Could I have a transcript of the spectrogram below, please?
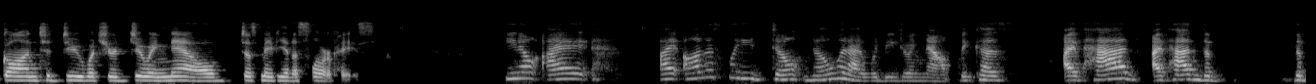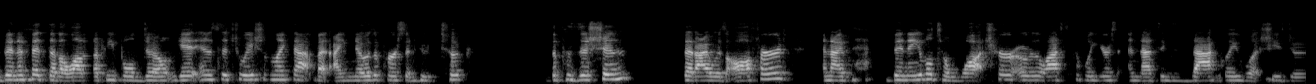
gone to do what you're doing now just maybe at a slower pace? You know i i honestly don't know what i would be doing now because i've had i've had the the benefit that a lot of people don't get in a situation like that but i know the person who took the position that i was offered and I've been able to watch her over the last couple years, and that's exactly what she's doing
